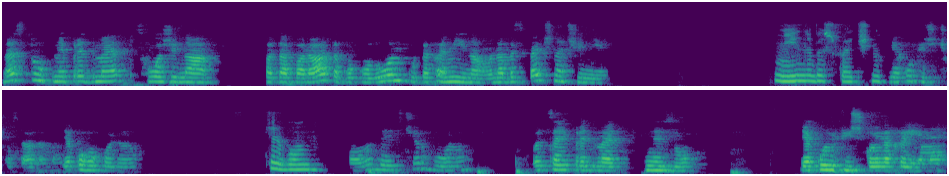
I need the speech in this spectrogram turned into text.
Наступний предмет, схожий на фотоапарат або колонку та каміна. Вона безпечна чи ні? Ні, небезпечно. Яку фішечку ставимо? Якого кольору? Червону. Молодець, червону. Оцей предмет внизу. Якою фішкою накриємо?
